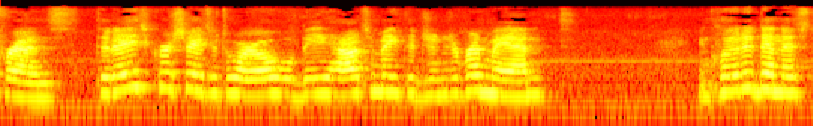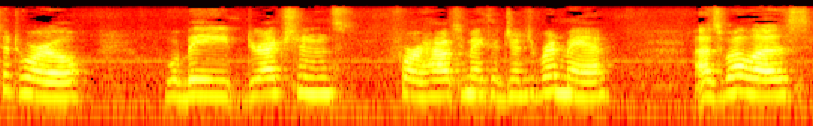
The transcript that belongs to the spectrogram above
friends, today's crochet tutorial will be how to make the gingerbread man. Included in this tutorial will be directions for how to make the gingerbread man, as well as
